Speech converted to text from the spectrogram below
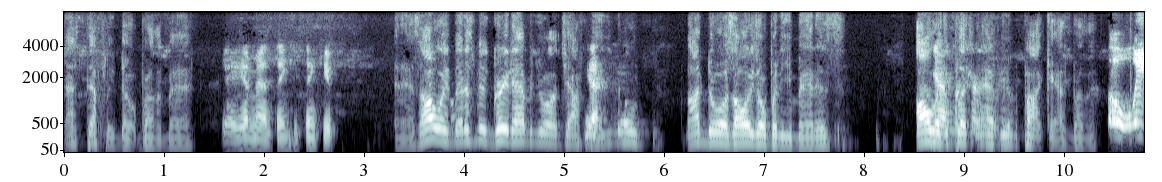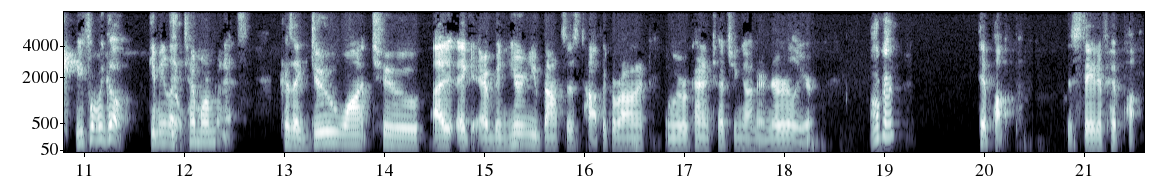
That's definitely dope, brother, man. Yeah, yeah, man. Thank you. Thank you. And as always, man, it's been great having you on, Jeff. Yeah. You know, my door is always open to you, man. It's always yeah, a pleasure sure. to have you on the podcast, brother. Oh, wait, before we go, give me like Yo. 10 more minutes because I do want to. I, I I've been hearing you bounce this topic around, and we were kind of touching on it earlier. Okay. Hip hop, the state of hip hop.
